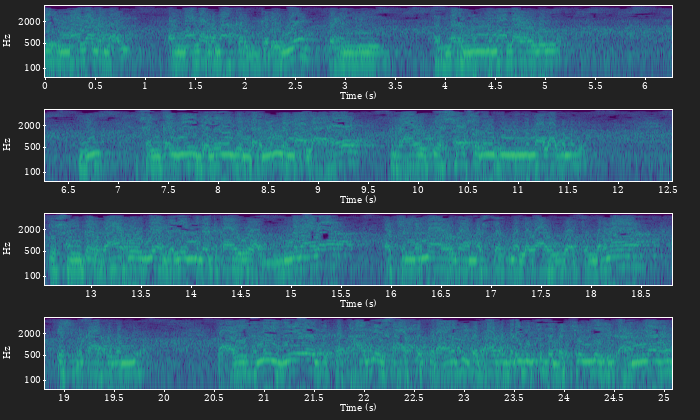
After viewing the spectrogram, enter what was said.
एक माला बनाई और माला बनाकर गले में पहन ली तो नरमुंड माला हो गई। हम्म? शंकर जी गले में जो नरमुंड माला है राव के सौ स्वरों की मुंड माला बन गई। तो शंकर राव हो गया, गले में लटका हुआ मुंड माला और चंद्रमा होगा मस्तक में लगा हुआ चंद्रमा। इस प्रकार से बन गया। तो अब इसमें ये कथा के हिसाब से पुराण की कथा तो बड़ी विचित्र बच्चों की जैसी कहानियाँ हैं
